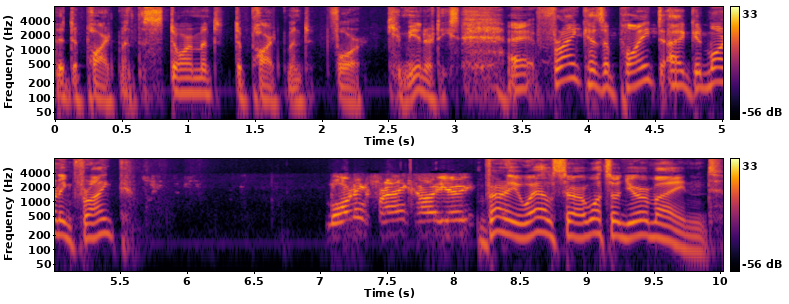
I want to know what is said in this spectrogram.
the department, the Stormont Department for Communities. Uh, Frank has a point. Uh, good morning, Frank. Morning, Frank. How are you? Very well, sir. What's on your mind?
